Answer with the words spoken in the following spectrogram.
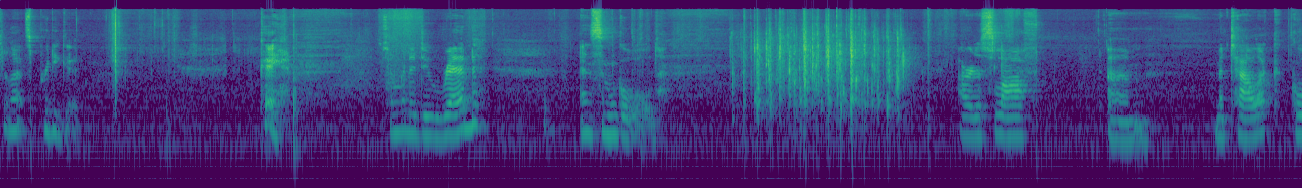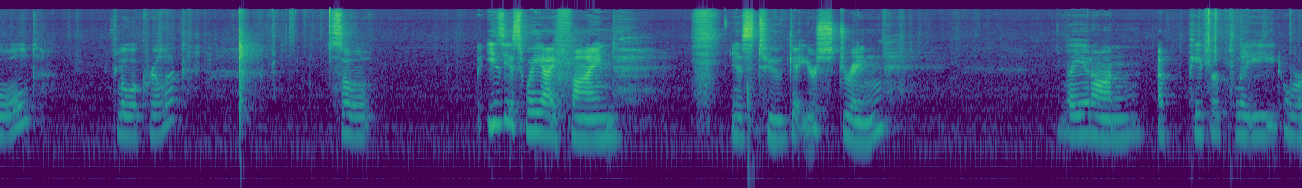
So that's pretty good. Okay, so I'm going to do red and some gold. Artist Loft um, metallic gold, flow acrylic. So the easiest way I find is to get your string, lay it on a paper plate or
